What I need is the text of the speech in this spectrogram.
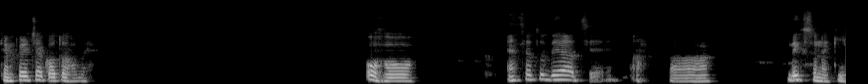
টেম্পারেচার কত হবে? ওহো অ্যান্সার তো দেয়া আছে। দেখছ নাকি?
